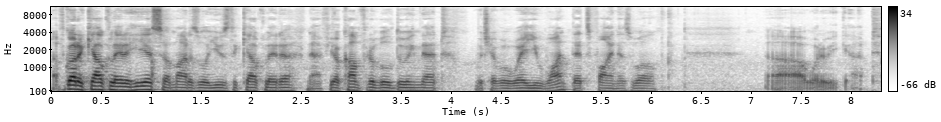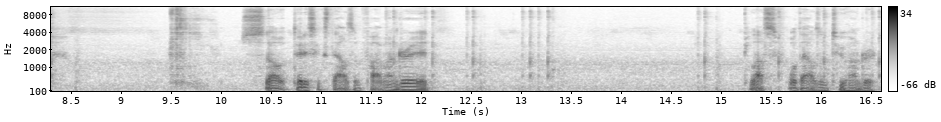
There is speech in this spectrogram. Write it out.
I've got a calculator here, so I might as well use the calculator. Now, if you're comfortable doing that whichever way you want, that's fine as well. Uh, what do we got? So 36,500 plus 4,200.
